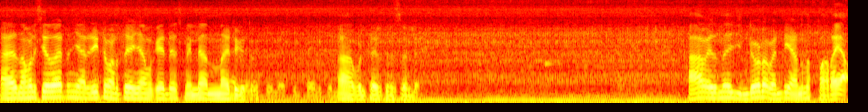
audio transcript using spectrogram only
അതായത് നമ്മൾ ചെറുതായിട്ട് ഞരടിയിട്ട് മണത്ത് കഴിഞ്ഞാൽ നമുക്ക് അതിന്റെ സ്മെല്ല് നന്നായിട്ട് കിട്ടും. ആ പുൽത്തൈലത്തിന്റെ സ്മെല്ല്. ആ വരുന്നത് ജിൻഡോടെ വണ്ടിയാണെന്ന് പറയാം.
